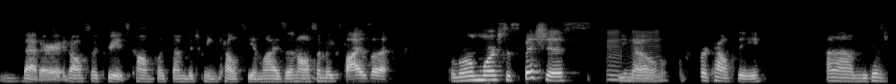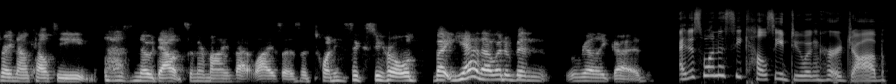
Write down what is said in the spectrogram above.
better. It also creates conflict then between Kelsey and Liza and also makes Liza a little more suspicious, mm-hmm. you know, for Kelsey. Um, because right now Kelsey has no doubts in her mind that Liza is a 26 year old. But yeah, that would have been really good. I just want to see Kelsey doing her job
